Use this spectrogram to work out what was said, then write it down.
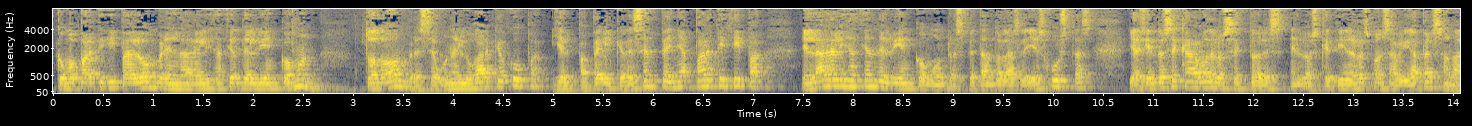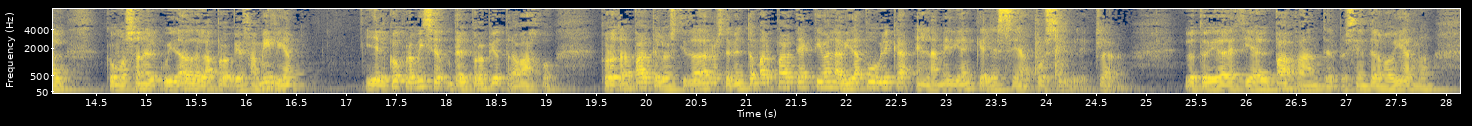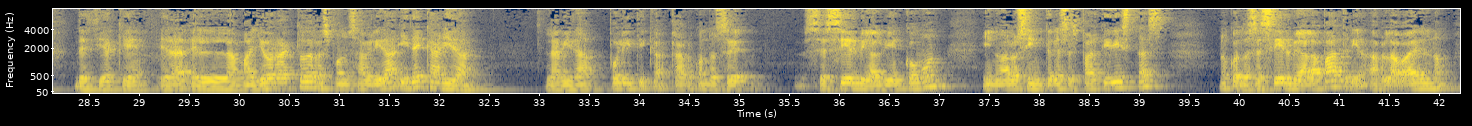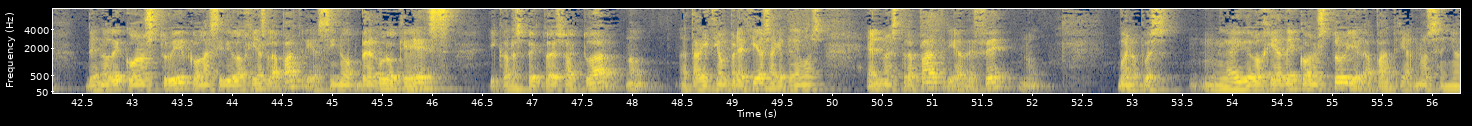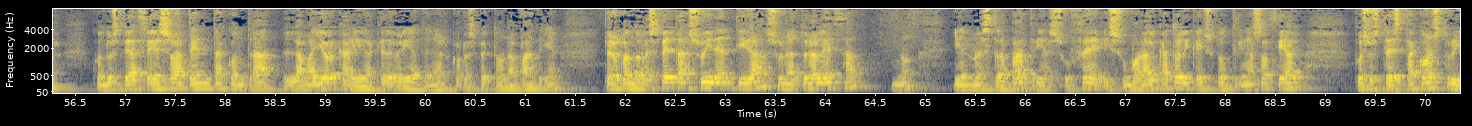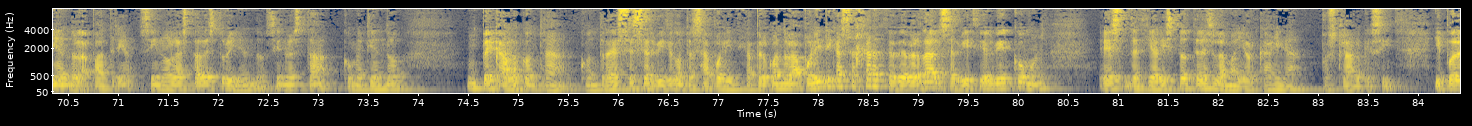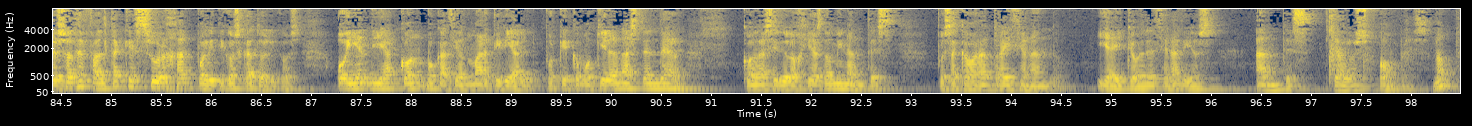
¿Cómo participa el hombre en la realización del bien común? Todo hombre, según el lugar que ocupa y el papel que desempeña, participa en la realización del bien común, respetando las leyes justas y haciéndose cargo de los sectores en los que tiene responsabilidad personal, como son el cuidado de la propia familia y el compromiso del propio trabajo. Por otra parte, los ciudadanos deben tomar parte activa en la vida pública en la medida en que les sea posible, claro. El otro día decía el Papa ante el presidente del gobierno, decía que era el mayor acto de responsabilidad y de caridad la vida política, claro, cuando se, se sirve al bien común y no a los intereses partidistas, ¿no? Cuando se sirve a la patria, hablaba él, ¿no? De no de construir con las ideologías la patria, sino ver lo que es y con respecto a eso actuar, ¿no? La tradición preciosa que tenemos en nuestra patria de fe, ¿no? Bueno, pues la ideología deconstruye la patria, no señor. Cuando usted hace eso atenta contra la mayor caridad que debería tener con respecto a una patria, pero cuando respeta su identidad, su naturaleza, ¿no? Y en nuestra patria su fe y su moral católica y su doctrina social, pues usted está construyendo la patria, si no la está destruyendo, si no está cometiendo un pecado contra, contra ese servicio, contra esa política. Pero cuando la política se ejerce de verdad el servicio del bien común, es, decía Aristóteles, la mayor caridad. Pues claro que sí. Y por eso hace falta que surjan políticos católicos, hoy en día con vocación martirial, porque como quieran ascender con las ideologías dominantes, pues acabarán traicionando. Y hay que obedecer a Dios antes que a los hombres, ¿no?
